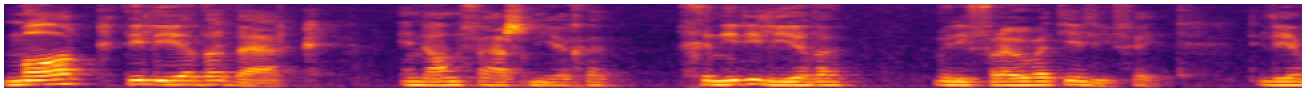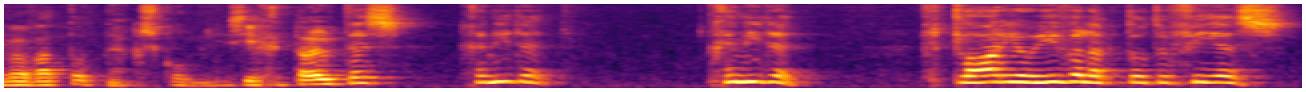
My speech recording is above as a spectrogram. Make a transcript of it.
maak die lewe werk. En dan vers 9. Geniet die lewe met die vrou wat jy liefhet. Die lewe wat tot niks kom nie. As jy getroud is, geniet dit. Geniet dit. Verklaar jou huwelik tot 'n fees.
